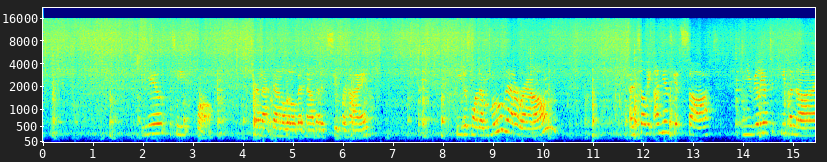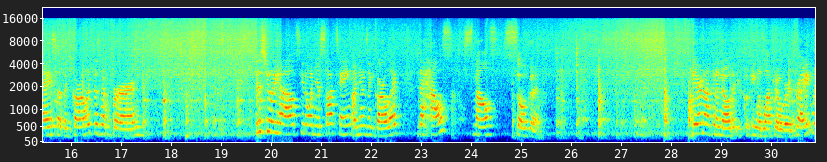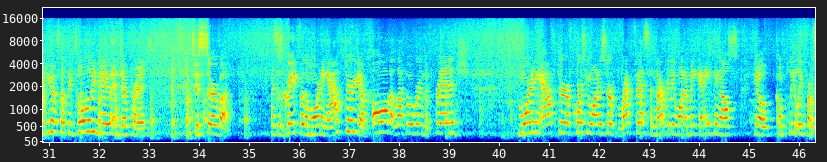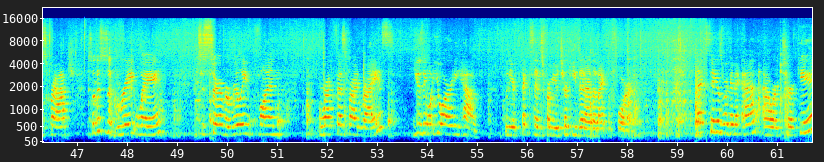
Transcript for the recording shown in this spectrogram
Beautiful. Turn that down a little bit now that it's super high. You just want to move that around until the onions get soft and you really have to keep an eye so that the garlic doesn't burn. This really helps, you know, when you're sauteing onions and garlic, the house smells so good. They're not going to know that you're cooking with leftovers, right? When you have something totally new and different to serve up. This is great for the morning after. You have all that left over in the fridge morning after, of course, you want to serve breakfast and not really want to make anything else, you know, completely from scratch. So this is a great way to serve a really fun breakfast fried rice using what you already have with your fixins from your turkey dinner the night before. Next thing is we're going to add our turkey.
